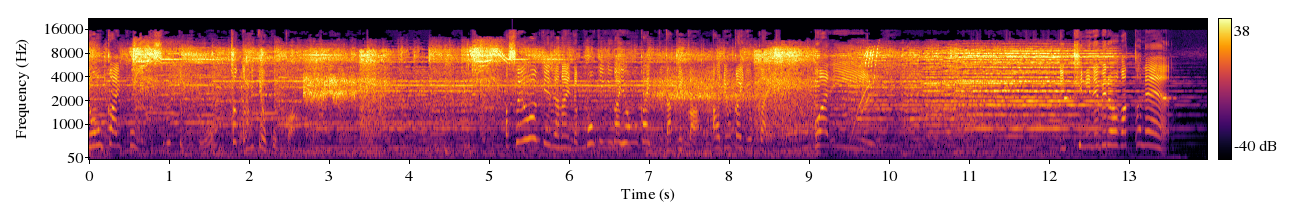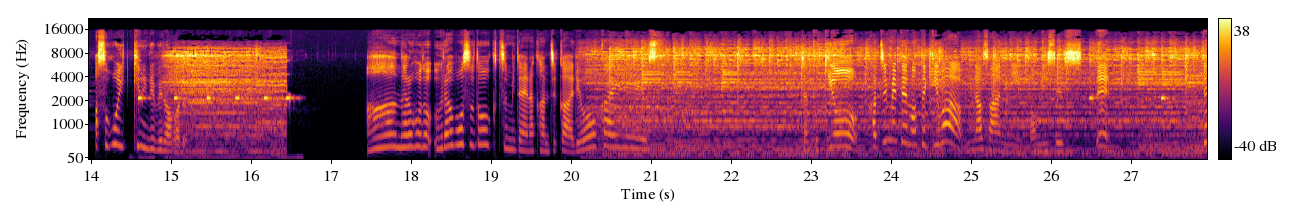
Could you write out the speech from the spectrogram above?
4回攻撃するってこと？ちょっと見ておこうか。あそういうわけじゃないんだ。攻撃が4回ってだけか。あ了解了解。終わり。一気にレベル上がったすごい一気にレベル上がる。あー、なるほど。裏ボス洞窟みたいな感じか。了解です。じゃあ敵を、初めての敵は皆さんにお見せして、で、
